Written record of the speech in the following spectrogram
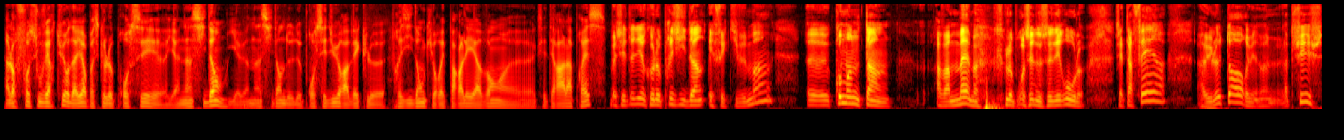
Alors fausse ouverture d'ailleurs parce que le procès, euh, il y a un incident, il y a eu un incident de, procédure avec le président qui aurait parlé avant, euh, etc. à la presse. Ben, c'est-à-dire que le président, effectivement, euh, commentant avant même que le procès ne se déroule, cette affaire a eu le tort, un lapsus,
